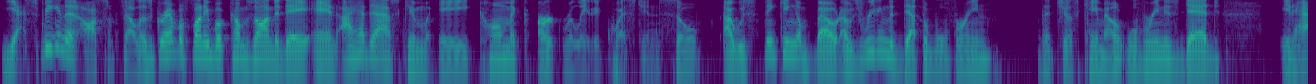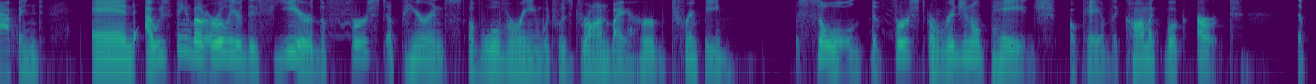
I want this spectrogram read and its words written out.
Yeah, speaking of awesome fellas, Grandpa Funny Book comes on today, and I had to ask him a comic art related question. So I was thinking about, I was reading The Death of Wolverine that just came out. Wolverine is dead. It happened. And I was thinking about earlier this year, the first appearance of Wolverine, which was drawn by Herb Trimpe, sold the first original page, okay, of the comic book art. The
